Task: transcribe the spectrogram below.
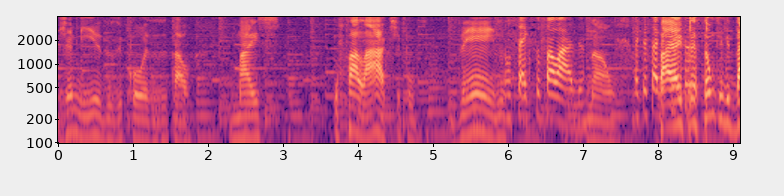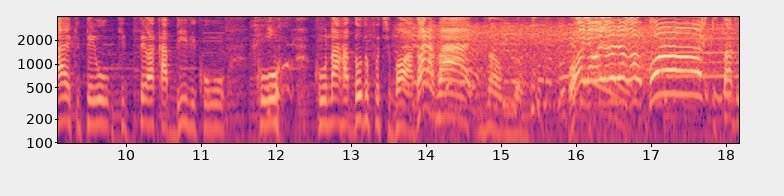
gemidos e coisas e tal. Mas o falar, tipo, vem. Não, Um sexo falado. não. Mas você sabe Pá, que A isso... impressão que me dá é que tem, o, que tem a cabine com, o- com, o- com o narrador do futebol. Agora vai! Não, não. Olha, olha, olha, foi! Sabe?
